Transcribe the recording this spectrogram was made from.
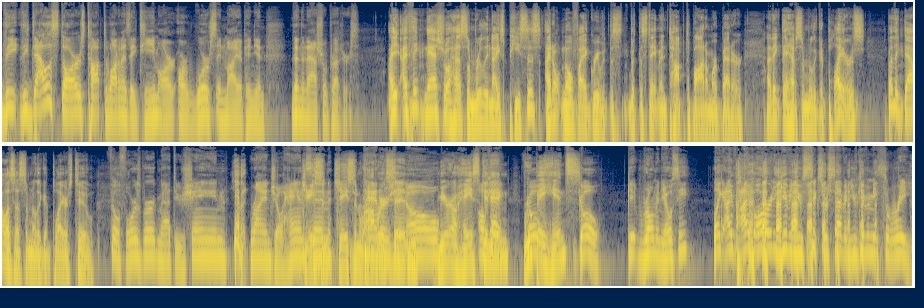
the the Dallas Stars, top to bottom as a team, are are worse in my opinion than the Nashville Predators. I, I think Nashville has some really nice pieces. I don't know if I agree with this with the statement top to bottom are better. I think they have some really good players, but I think Dallas has some really good players too. Phil Forsberg, Matt Duchene, Yeah, but Ryan Johansen, Jason Jason Robertson. Miro Heiskanen, Okay, Roope Hintz. Go get Roman Josi. Like I've I've already given you six or seven. You've given me three,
